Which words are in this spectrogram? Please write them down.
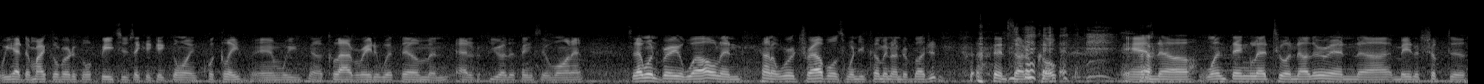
We had the micro vertical features they could get going quickly, and we uh, collaborated with them and added a few other things they wanted. So that went very well, and kind of word travels when you come in under budget inside of Koch. and uh, one thing led to another, and uh, made a trip to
